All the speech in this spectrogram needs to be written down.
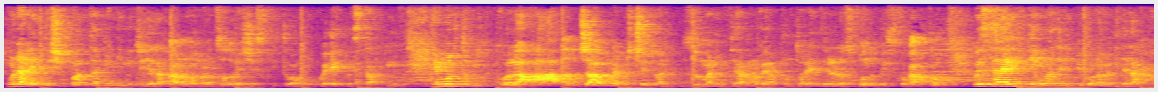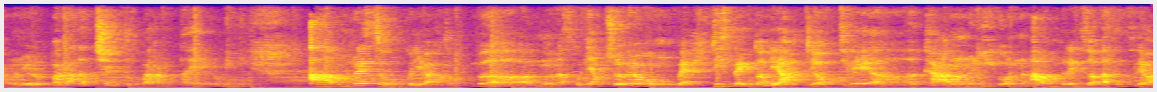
una lente 50 mm della Canon, non so dove c'è scritto, comunque è questa qui. È molto piccola, ha già una percentuale di zoom all'interno per appunto rendere lo sfondo più sfocato. Questa lente è una delle più economiche della Canon, io l'ho pagata a 140 euro, quindi ha un prezzo comunque elevato, uh, non nascondiamocelo, però comunque rispetto alle altre ottiche uh, Canon, Nikon ha un prezzo abbastanza elevato.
